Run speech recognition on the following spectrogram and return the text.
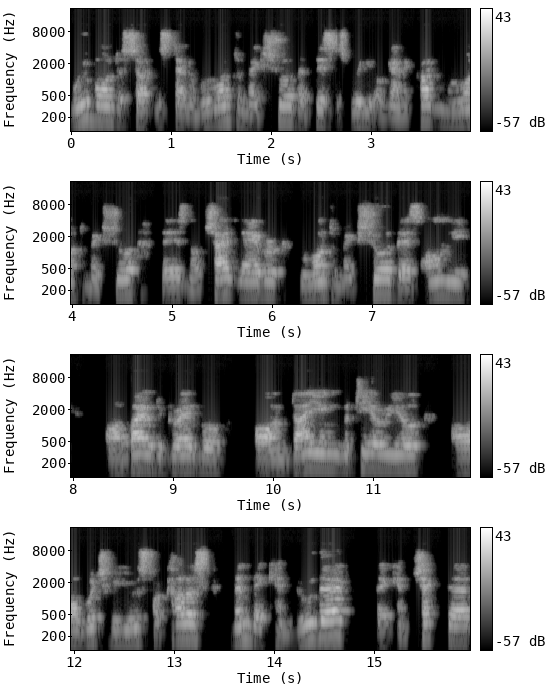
we want a certain standard, we want to make sure that this is really organic cotton, we want to make sure there is no child labor, we want to make sure there's only or biodegradable or dyeing material or which we use for colors, then they can do that. They can check that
